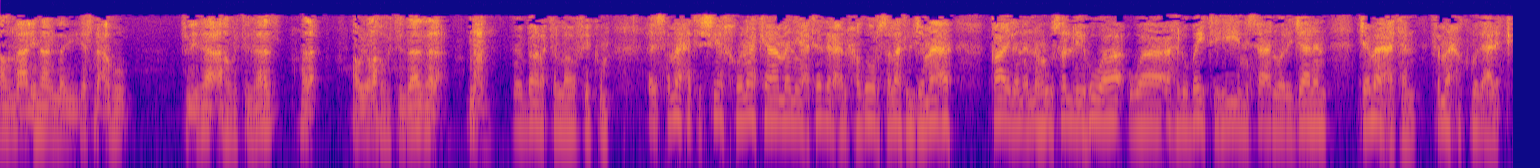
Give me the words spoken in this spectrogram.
أو مع الإمام الذي يسمعه في الإذاعة أو في التلفاز فلا. أو يراه في التلفاز فلا. نعم. بارك الله فيكم. سماحة الشيخ هناك من يعتذر عن حضور صلاة الجماعة قائلا أنه يصلي هو وأهل بيته نساء ورجالا جماعة فما حكم ذلك؟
